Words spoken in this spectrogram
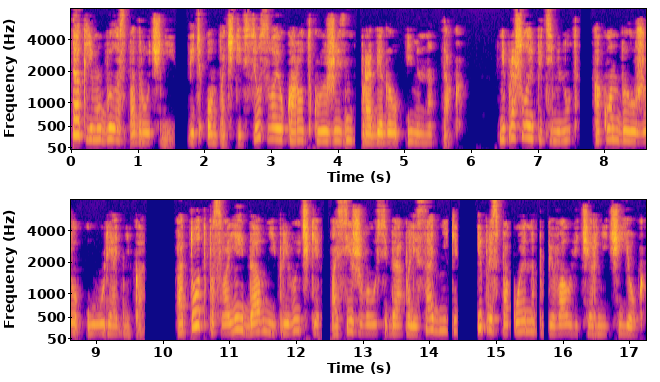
Так ему было сподручней, ведь он почти всю свою короткую жизнь пробегал именно так. Не прошло и пяти минут, как он был уже у урядника, а тот по своей давней привычке посиживал у себя в и преспокойно попивал вечерний чаек,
